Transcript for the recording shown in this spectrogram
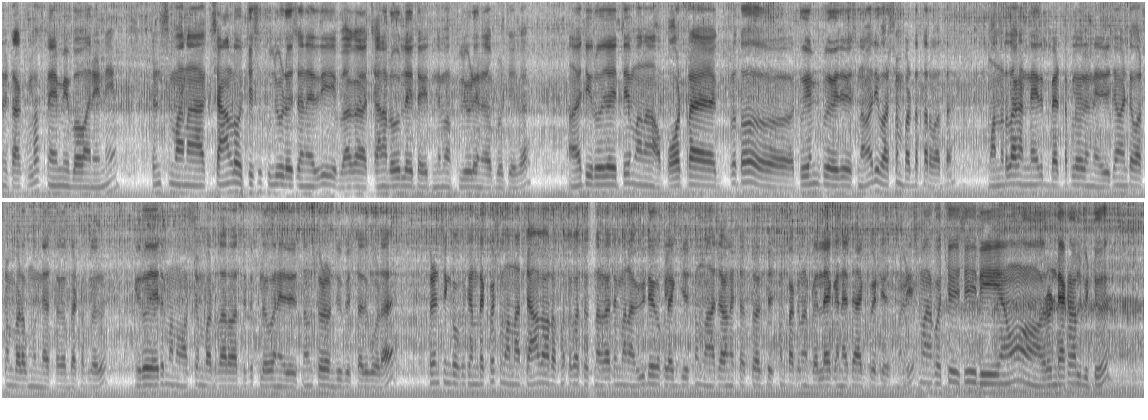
భవానీ ట్రాక్టర్లో స్నేహమి భవానీని ఫ్రెండ్స్ మన ఛానల్లో వచ్చేసి ఫుల్ వీడియోస్ అనేది బాగా చాలా రోజులు అయితే అవుతుంది మన ఫుల్ వీడియో అనేది అప్లోడ్ చేయగా. అయితే ఈరోజు అయితే మన పవర్ ట్రాక్టర్తో టూ ఎంపీ అయితే వేసినాం అది వర్షం పడ్డ తర్వాత మొన్నటిదాకా అనేది బెట్ట ఫ్లేవర్ అనేది వేసాం అంటే వర్షం పడక ముందు వేస్తాం కదా బెట్ట ఫ్లేవర్ ఈరోజు అయితే మనం వర్షం పడ్డ తర్వాత అయితే ఫ్లేవర్ అనేది వేసినాం చూడండి చూపిస్తుంది కూడా. ఫ్రెండ్స్ ఇంకొక చిన్న రిక్వెస్ట్. మన ఛానల్ కొత్తగా చూస్తున్నారు కాబట్టి మన వీడియో ఒక లైక్ చేసుకొని మన ఛానల్ని సబ్స్క్రైబ్ చేసుకొని పక్కన బెల్ ఐకాన్ అయితే యాక్టివేట్ చేసుకోండి. మనకు వచ్చేసి ఇది ఏమో రెండు ఎకరాల బిట్టు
